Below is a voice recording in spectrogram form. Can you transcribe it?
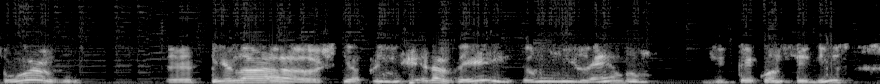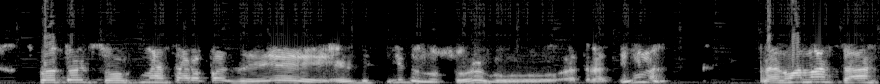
sorgo uh, pela, acho que é a primeira vez, eu não me lembro de ter acontecido isso, os produtores de sorgo começaram a fazer herbicida no sorgo, atrazina, para não amassar,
